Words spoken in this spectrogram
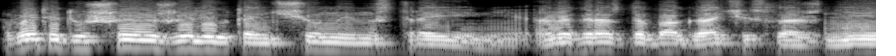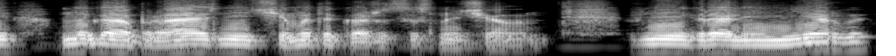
В этой душе жили утонченные настроения. Она гораздо богаче, сложнее, многообразнее, чем это кажется сначала. В ней играли нервы,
